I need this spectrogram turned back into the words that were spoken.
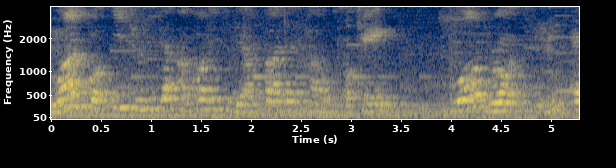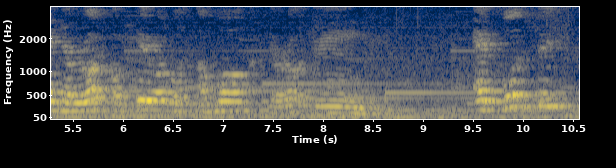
One for each leader according to their father's house. Okay. Twelve rods, Mhm. and the rod of Aaron was among the rods. Mm. And Moses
